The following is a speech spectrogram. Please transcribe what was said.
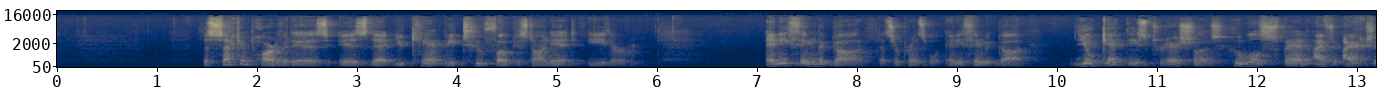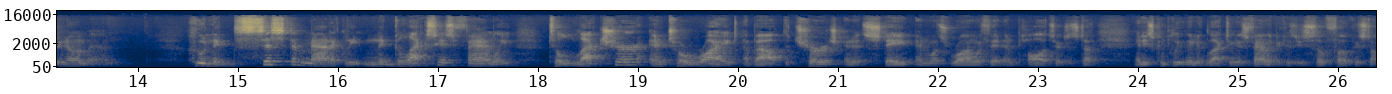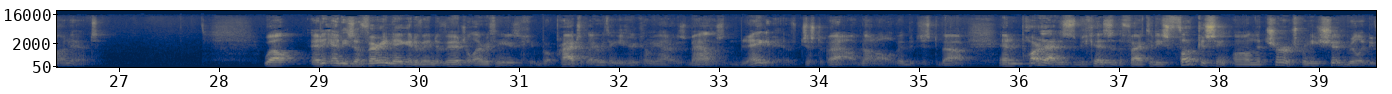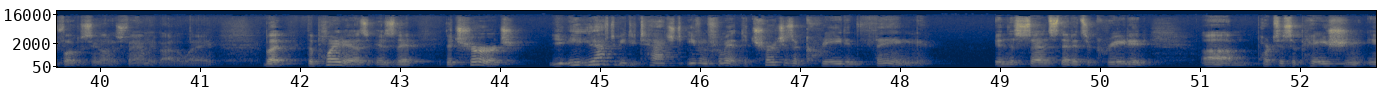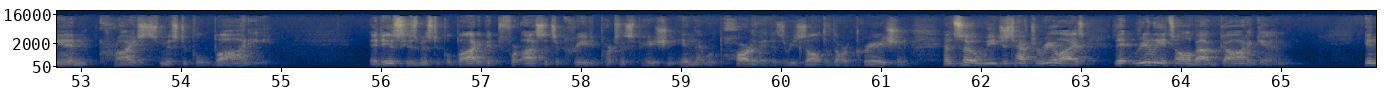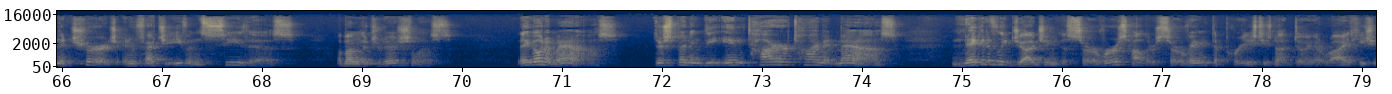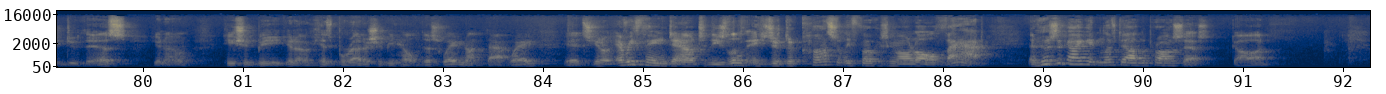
The second part of it is is that you can't be too focused on it either. Anything but God. That's our principle. Anything but God. You'll get these traditionalists who will spend. I've, I actually know a man who ne- systematically neglects his family to lecture and to write about the church and its state and what's wrong with it and politics and stuff. And he's completely neglecting his family because he's so focused on it. Well, and, and he's a very negative individual. Everything is practically everything you hear coming out of his mouth is negative, just about, not all of it, but just about. And part of that is because of the fact that he's focusing on the church when he should really be focusing on his family, by the way. But the point is, is that the church, you, you have to be detached even from it. The church is a created thing, in the sense that it's a created um, participation in Christ's mystical body. It is his mystical body, but for us, it's a created participation in that. We're part of it as a result of our creation. And so we just have to realize that really it's all about God again. In the church, and in fact, you even see this among the traditionalists. They go to Mass, they're spending the entire time at Mass negatively judging the servers, how they're serving, the priest, he's not doing it right, he should do this, you know. He should be, you know, his biretta should be held this way, not that way. It's, you know, everything down to these little things. They're constantly focusing on all that. And who's the guy getting left out in the process? God.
